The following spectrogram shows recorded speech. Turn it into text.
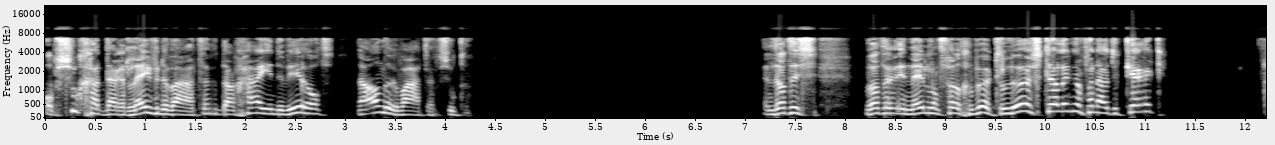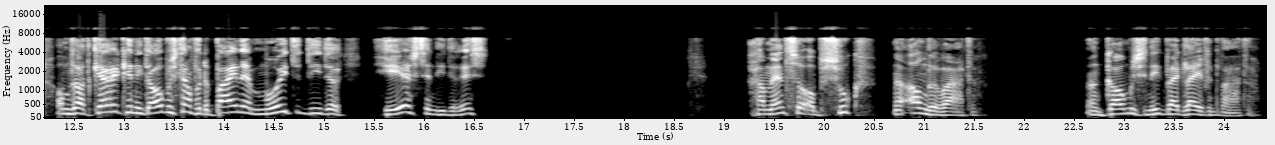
op zoek gaat naar het levende water, dan ga je in de wereld naar ander water zoeken. En dat is wat er in Nederland veel gebeurt. Teleurstellingen vanuit de kerk. Omdat kerken niet openstaan voor de pijn en moeite die er heerst en die er is. Gaan mensen op zoek naar ander water. Dan komen ze niet bij het levend water.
